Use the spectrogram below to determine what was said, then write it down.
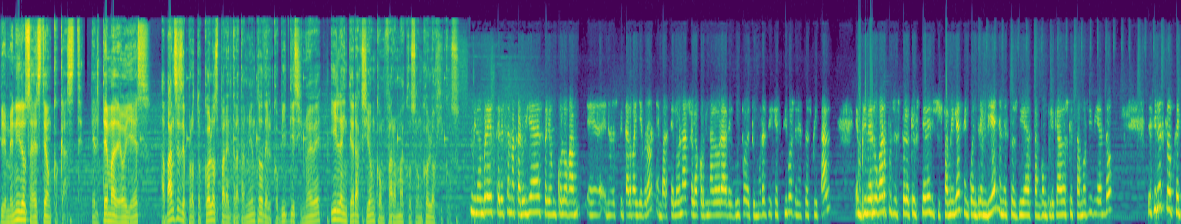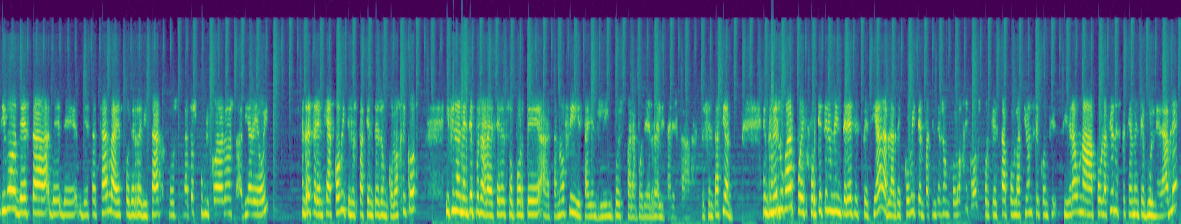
Bienvenidos a este Oncocast. El tema de hoy es avances de protocolos para el tratamiento del COVID-19 y la interacción con fármacos oncológicos. Mi nombre es Teresa Macarulla, soy oncóloga eh, en el Hospital Vallebrón, en Barcelona. Soy la coordinadora del grupo de tumores digestivos en este hospital. En primer lugar, pues espero que ustedes y sus familias se encuentren bien en estos días tan complicados que estamos viviendo. Decirles que el objetivo de esta, de esta charla es poder revisar los datos publicados a día de hoy en referencia a COVID y los pacientes oncológicos. Y finalmente, pues agradecer el soporte a Sanofi y ScienceLink pues, para poder realizar esta presentación. En primer lugar, pues, ¿por qué tiene un interés especial hablar de COVID en pacientes oncológicos? Porque esta población se considera una población especialmente vulnerable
